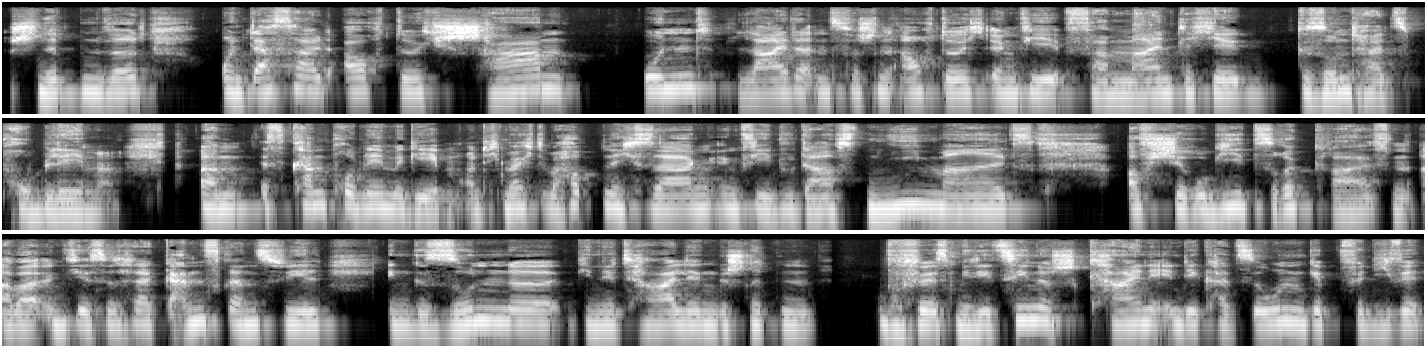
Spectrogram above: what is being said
rumgeschnitten wird. Und das halt auch durch Scham und leider inzwischen auch durch irgendwie vermeintliche Gesundheitsprobleme. Ähm, es kann Probleme geben. Und ich möchte überhaupt nicht sagen, irgendwie du darfst niemals auf Chirurgie zurückgreifen, aber irgendwie ist es ja ganz, ganz viel in gesunde Genitalien geschnitten, wofür es medizinisch keine Indikationen gibt, für die wir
